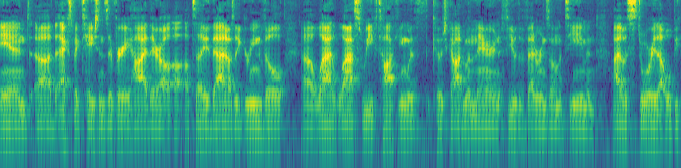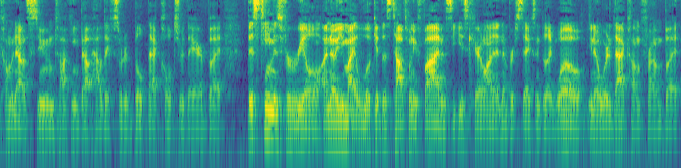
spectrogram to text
and uh, the expectations are very high there. I'll, I'll, tell you that. I was at Greenville uh, last week talking with Coach Godwin there and a few of the veterans on the team, and I have a story that will be coming out soon talking about how they've sort of built that culture there. But this team is for real. I know you might look at this top 25 and see East Carolina at number six and be like, whoa, you know, where did that come from? But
